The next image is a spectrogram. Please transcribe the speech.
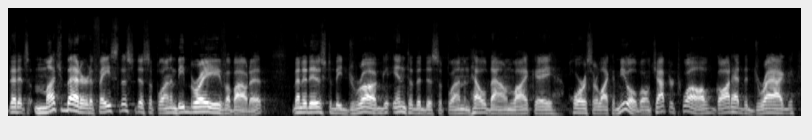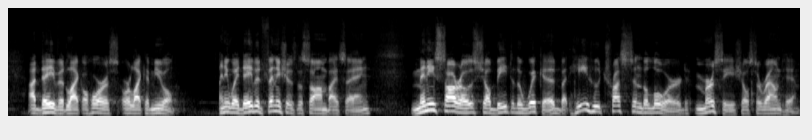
that it's much better to face this discipline and be brave about it than it is to be drug into the discipline and held down like a horse or like a mule. Well, in chapter 12, God had to drag uh, David like a horse or like a mule. Anyway, David finishes the psalm by saying, Many sorrows shall be to the wicked, but he who trusts in the Lord, mercy shall surround him.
